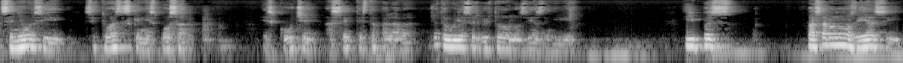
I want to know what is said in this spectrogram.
Señor, si, si tú haces que mi esposa escuche, acepte esta palabra, yo te voy a servir todos los días de mi vida. Y pues pasaron unos días y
